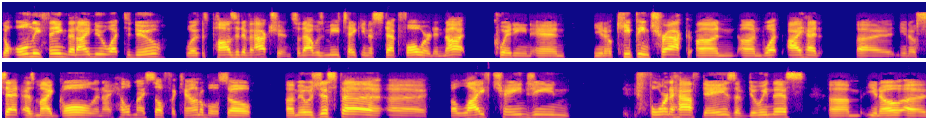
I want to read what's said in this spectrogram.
the only thing that I knew what to do was positive action. So that was me taking a step forward and not quitting and you know keeping track on on what I had uh, you know set as my goal and I held myself accountable. So um, it was just a a, a life changing four and a half days of doing this. Um, you know, uh,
